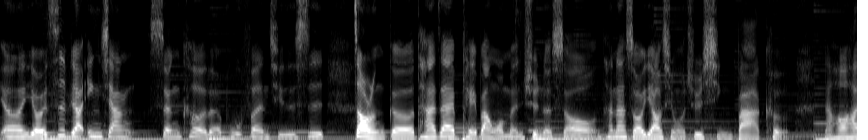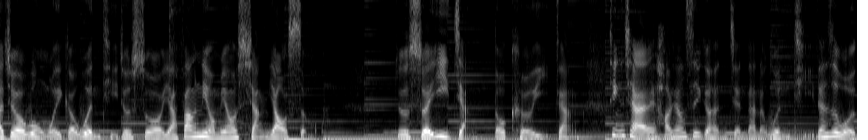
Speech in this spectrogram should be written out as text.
呃有一次比较印象深刻的部分，其实是赵仁哥他在陪伴我们训的时候，他那时候邀请我去星巴克，然后他就问我一个问题，就说雅芳你有没有想要什么？就是随意讲都可以，这样听起来好像是一个很简单的问题，但是我。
